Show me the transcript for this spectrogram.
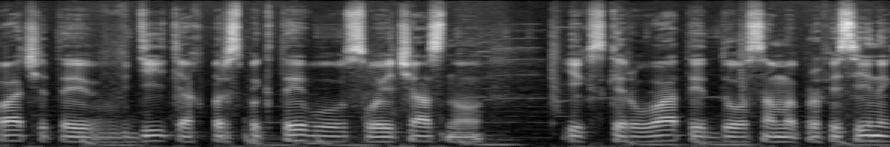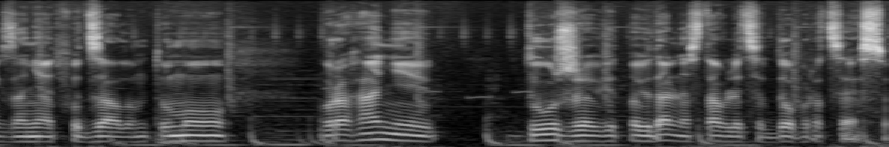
бачити в дітях перспективу своєчасно їх скерувати до саме професійних занять футзалом. Тому в урагані дуже відповідально ставляться до процесу.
